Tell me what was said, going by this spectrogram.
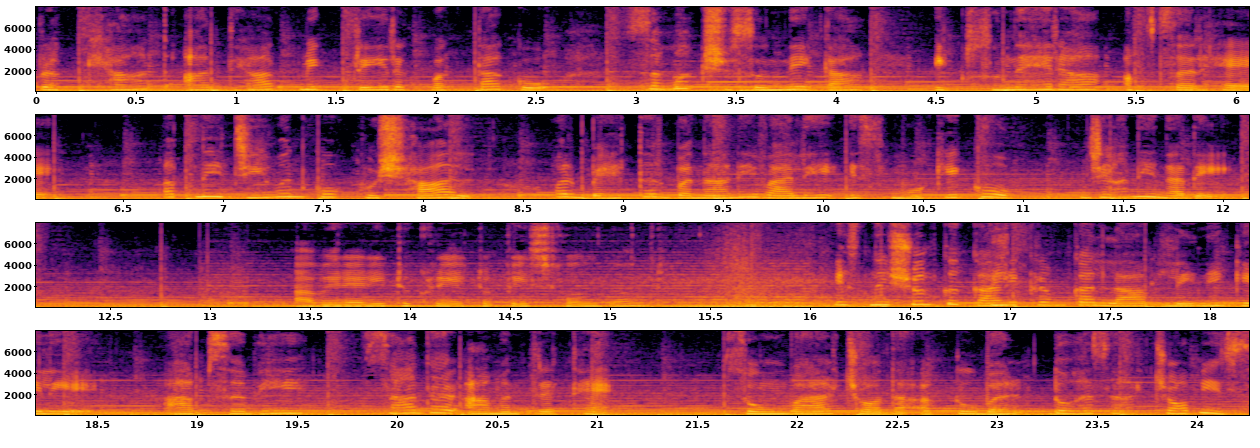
प्रख्यात आध्यात्मिक प्रेरक वक्ता को समक्ष सुनने का एक सुनहरा अवसर है। अपने जीवन को खुशहाल और बेहतर बनाने वाले इस मौके को जाने न दें। Are we ready to create a peaceful world? इस निशुल्क कार्यक्रम का लाभ लेने के लिए आप सभी सादर आमंत्रित हैं। सोमवार 14 अक्टूबर 2024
